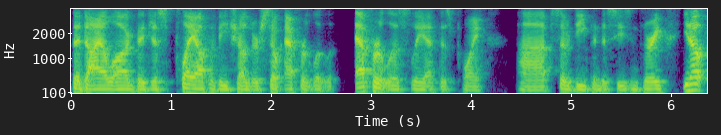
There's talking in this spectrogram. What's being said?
the dialogue they just play off of each other so effortless, effortlessly at this point. Uh, so deep into season three, you know,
